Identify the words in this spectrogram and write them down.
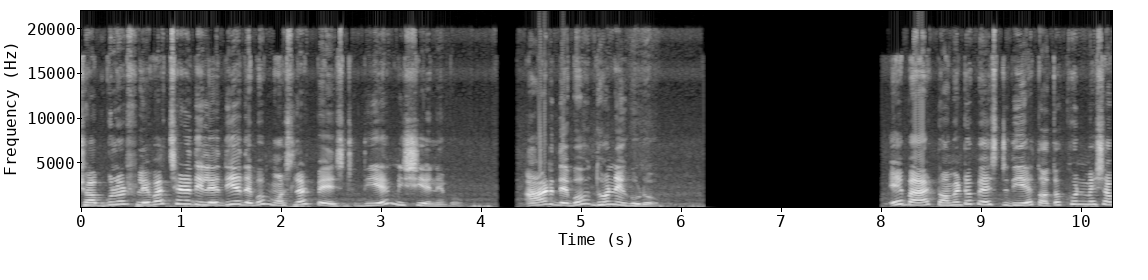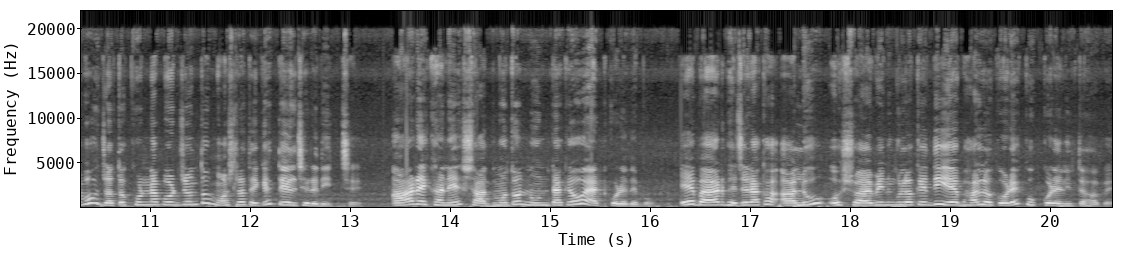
সবগুলোর ফ্লেভার ছেড়ে দিলে দিয়ে দেব মশলার পেস্ট দিয়ে মিশিয়ে নেব। আর দেব ধনে গুঁড়ো। এবার টমেটো পেস্ট দিয়ে ততক্ষণ মেশাবো, যতক্ষণ না পর্যন্ত মশলা থেকে তেল ছেড়ে দিচ্ছে। আর এখানে স্বাদ মতো নুনটাকেও অ্যাড করে দেব। এবার ভেজে রাখা আলু ও সয়াবিনগুলোকে দিয়ে ভালো করে কুক করে নিতে হবে।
